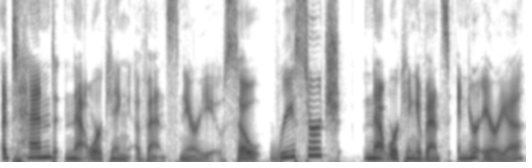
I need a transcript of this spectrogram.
attend networking events near you. So research networking events in your area.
